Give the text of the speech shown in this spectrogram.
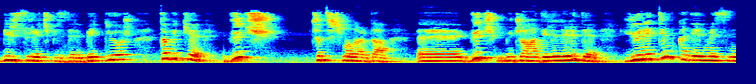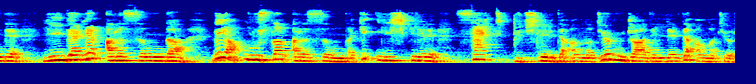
bir süreç bizleri bekliyor. Tabii ki güç çatışmaları da, e, güç mücadeleleri de yönetim kademesinde liderler arasında veya uluslar arasındaki ilişkileri, sert güçleri de anlatıyor, mücadeleleri de anlatıyor.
